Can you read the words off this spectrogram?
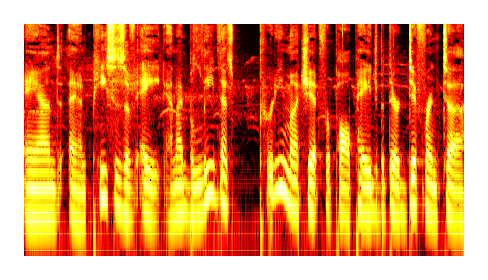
and, and Pieces of Eight. And I believe that's pretty much it for Paul Page, but they're different. Uh,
